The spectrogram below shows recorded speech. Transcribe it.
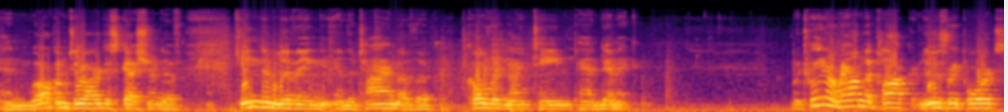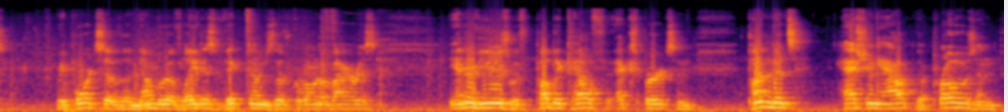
and welcome to our discussion of kingdom living in the time of the COVID 19 pandemic. Between around the clock news reports, reports of the number of latest victims of coronavirus, interviews with public health experts, and pundits hashing out the pros and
